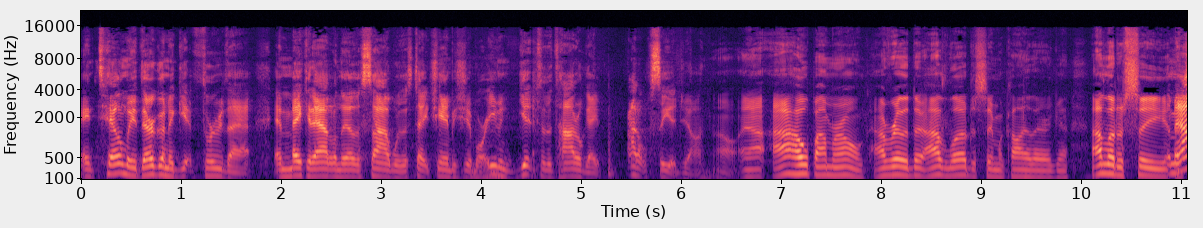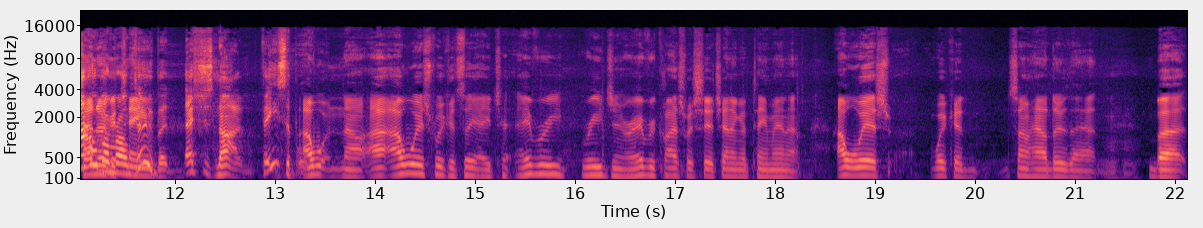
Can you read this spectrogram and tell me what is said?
and tell me they're going to get through that and make it out on the other side with a state championship, or even get to the title game. I don't see it, Jon. oh, and I, I hope I'm wrong. I really do. I'd love to see McCallie there again. I'd love to see. I mean, I hope I'm wrong too, but that's just not feasible. I wouldn't. No, I, I wish we could see a Ch- every region or every class we see a Chattanooga team in it. I wish we could somehow do that, mm-hmm. but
